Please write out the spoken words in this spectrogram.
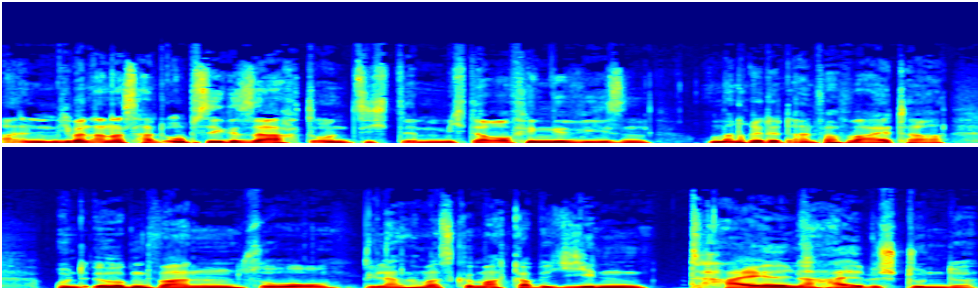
jemand anders hat Upsi gesagt und sich mich darauf hingewiesen und man redet einfach weiter. Und irgendwann, so, wie lange haben wir es gemacht? Ich glaube, jeden Teil eine halbe Stunde.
